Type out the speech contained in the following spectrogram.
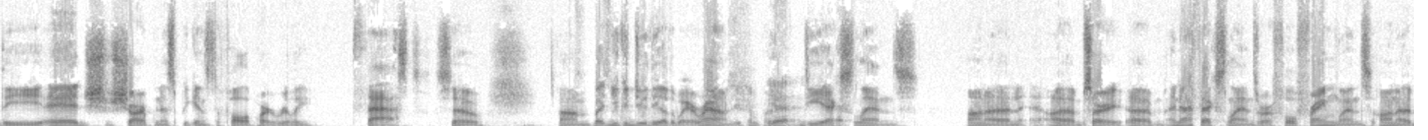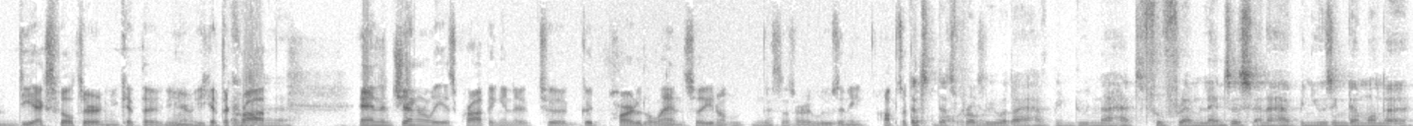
the edge sharpness begins to fall apart really fast. So, um, but you can do the other way around. You can put Yeah. a DX lens on an um, sorry um, an FX lens or a full frame lens on a DX filter, and you get the you know you get the crop uh, and it generally is cropping into a good part of the lens, so you don't necessarily lose any optical. That's that's probably what I have been doing. I had full frame lenses, and I have been using them on a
